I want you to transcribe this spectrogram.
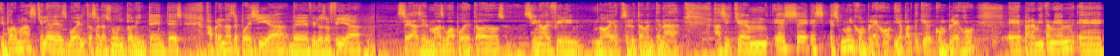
Y por más que le des vueltas al asunto, lo intentes, aprendas de poesía, de filosofía, seas el más guapo de todos, si no hay feeling, no hay absolutamente nada. Así que mm, ese es, es, muy complejo. Y aparte que complejo, eh, para mí también eh,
